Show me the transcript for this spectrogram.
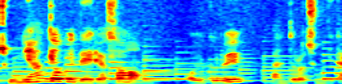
종이 한 겹을 내려서 얼굴을 만들어 줍니다.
